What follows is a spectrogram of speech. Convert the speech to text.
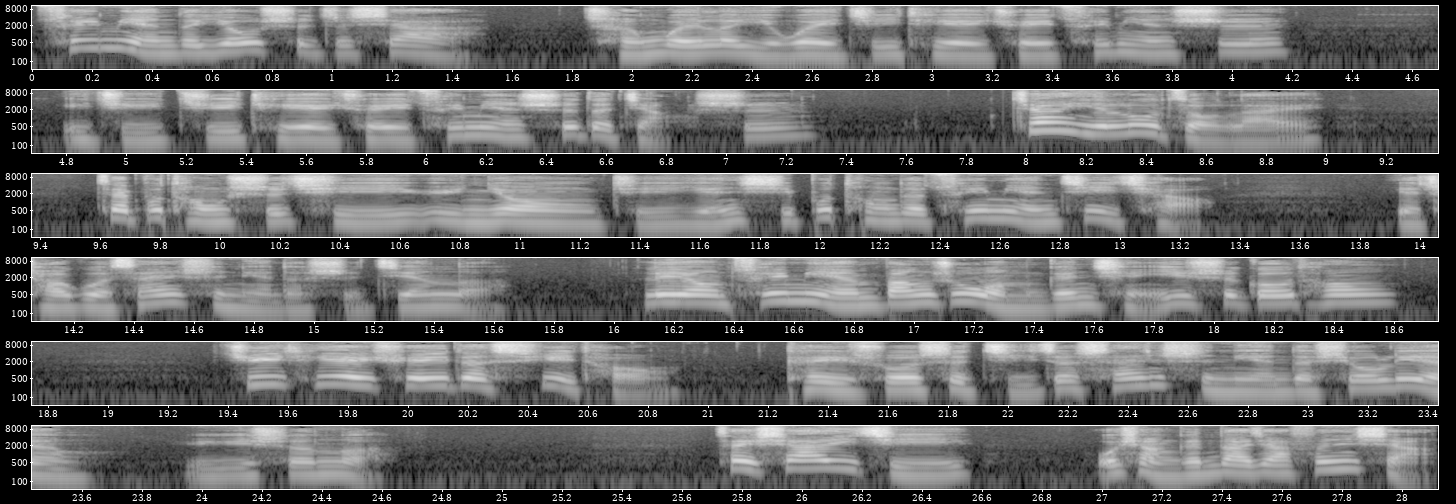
催眠的优势之下，成为了一位 GTHA 催眠师以及 GTHA 催眠师的讲师。这样一路走来。在不同时期运用及研习不同的催眠技巧，也超过三十年的时间了。利用催眠帮助我们跟潜意识沟通，GTHA 的系统可以说是集这三十年的修炼于一身了。在下一集，我想跟大家分享，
